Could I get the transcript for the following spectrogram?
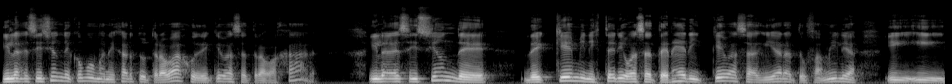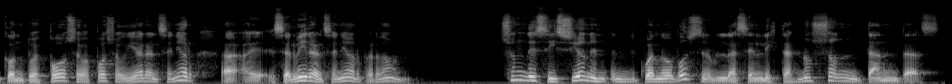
Y la decisión de cómo manejar tu trabajo y de qué vas a trabajar y la decisión de, de qué ministerio vas a tener y qué vas a guiar a tu familia y, con tu esposo o esposo guiar al Señor, servir al Señor, perdón. Son decisiones, cuando vos las enlistas, no son tantas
